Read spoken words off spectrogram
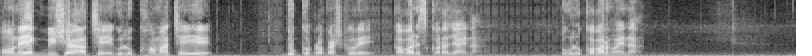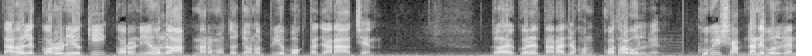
অনেক বিষয় আছে, এগুলো ক্ষমা চেয়ে দুঃখ প্রকাশ করে কভারেজ করা যায় না। ওগুলো কভার হয় না। তাহলে করণীয় কি? করণীয় হলো আপনার মতো জনপ্রিয় বক্তা যারা আছেন দয়া করে তারা যখন কথা বলবেন, খুবই সাবধানে বলবেন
